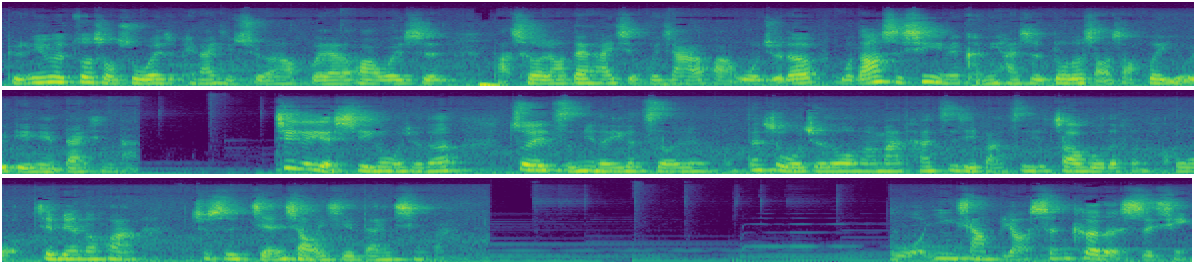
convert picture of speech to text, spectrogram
比如因为做手术，我也是陪他一起去了，然后回来的话，我也是打车，然后带他一起回家的话，我觉得我当时心里面肯定还是多多少少会有一点点担心他。这个也是一个我觉得作为子女的一个责任，但是我觉得我妈妈她自己把自己照顾得很好，我这边的话就是减少一些担心吧。我印象比较深刻的事情，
